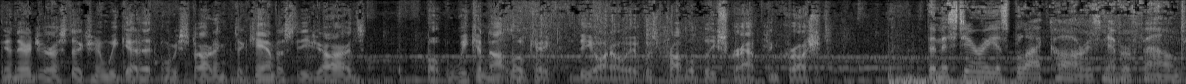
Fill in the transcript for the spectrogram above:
in their jurisdiction, we get it, and we're starting to canvass these yards, but we cannot locate the auto. It was probably scrapped and crushed. The mysterious black car is never found.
